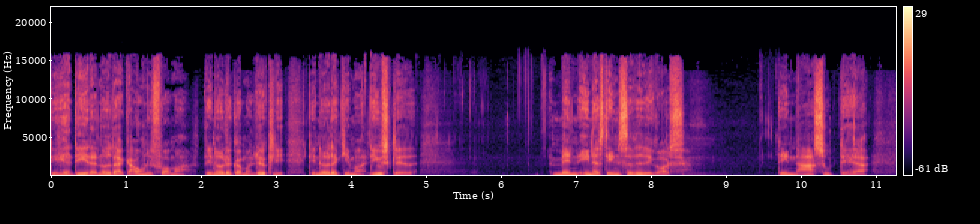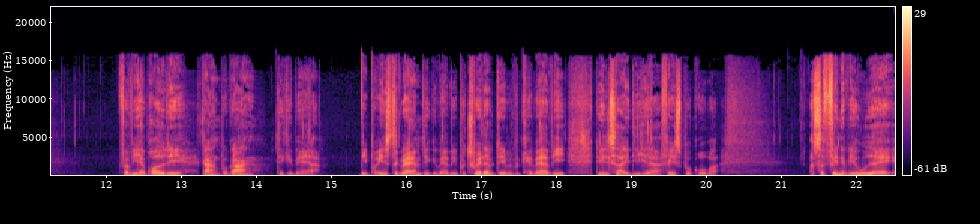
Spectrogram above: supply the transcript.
det her det er da noget, der er gavnligt for mig. Det er noget, der gør mig lykkelig. Det er noget, der giver mig livsglæde. Men inderst inde, så ved vi godt, det er en narsut, det her. For vi har prøvet det gang på gang. Det kan være, vi er på Instagram, det kan være, vi er på Twitter, det kan være, at vi deltager i de her Facebook-grupper. Og så finder vi ud af,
